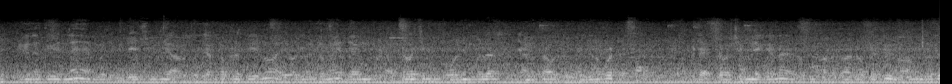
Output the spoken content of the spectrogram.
ඒක නැති වෙන්නේ නැහැ. මොකද විදේශීය ආර්ථිකයක් අපිට තියෙනවා. ඒ වගේම තමයි දැන් අත්වචින් පෝලිං වල ජනතාව දුන්නකොට අපිට අත්වචින් මේ ගැන ලොකු කනගාටුවක් ඇති වෙනවා. මොකද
